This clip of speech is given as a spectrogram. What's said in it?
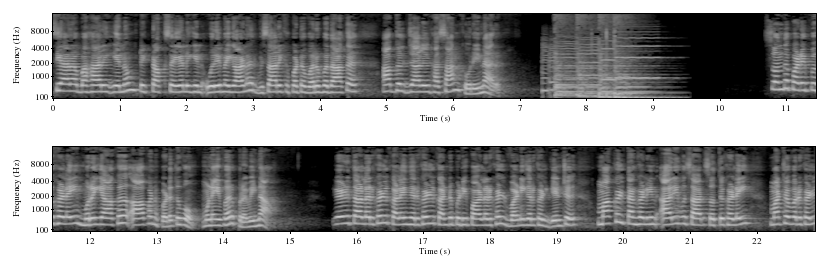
சியாரா பஹாரி எனும் டிக்டாக் செயலியின் உரிமையாளர் விசாரிக்கப்பட்டு வருவதாக அப்துல் ஜாலில் ஹசான் கூறினார். சொந்த படைப்புகளை முறையாக ஆவணப்படுத்துவோம் முனைவர் பிரவீனா. எழுத்தாளர்கள் கலைஞர்கள் கண்டுபிடிப்பாளர்கள் வணிகர்கள் என்று மக்கள் தங்களின் அறிவுசார் சொத்துக்களை மற்றவர்கள்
